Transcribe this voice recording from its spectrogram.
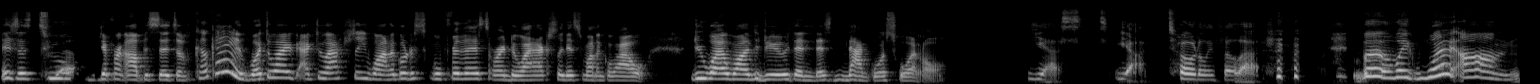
it's just two Yeah. different opposites of, okay, what do I do? I actually want to go to school for this, or do I actually just want to go out, do what I want to do, then just not go to school at all? Yes. Yeah. Totally feel that. But like what um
